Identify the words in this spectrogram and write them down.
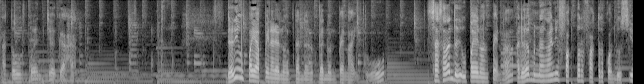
atau pencegahan. Dari upaya pena dan non, dan, dan non pena itu, sasaran dari upaya non pena adalah menangani faktor-faktor kondusif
